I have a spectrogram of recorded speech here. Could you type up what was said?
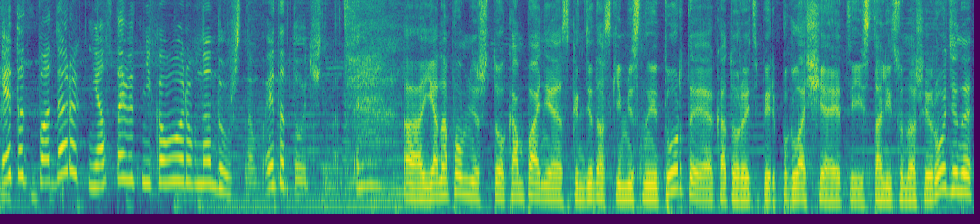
Этот подарок не оставит никого равнодушным, это точно. А, я напомню, что компания «Скандинавские мясные торты», которая теперь поглощает и столицу нашей родины.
